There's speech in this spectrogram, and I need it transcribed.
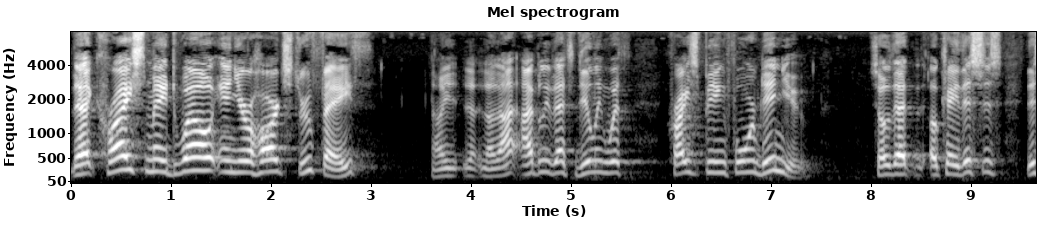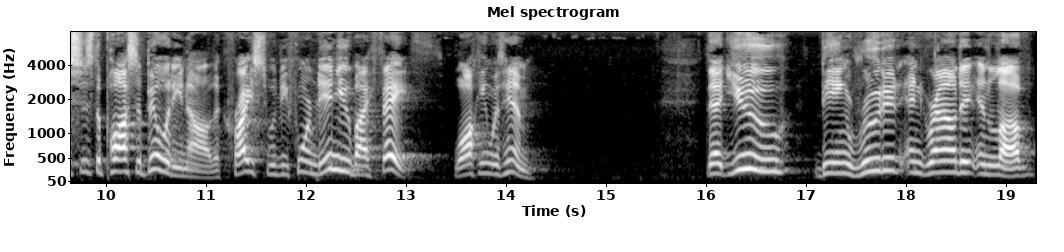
That Christ may dwell in your hearts through faith. Now, now I believe that's dealing with Christ being formed in you. So that, okay, this is, this is the possibility now that Christ would be formed in you by faith, walking with Him. That you, being rooted and grounded in love,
